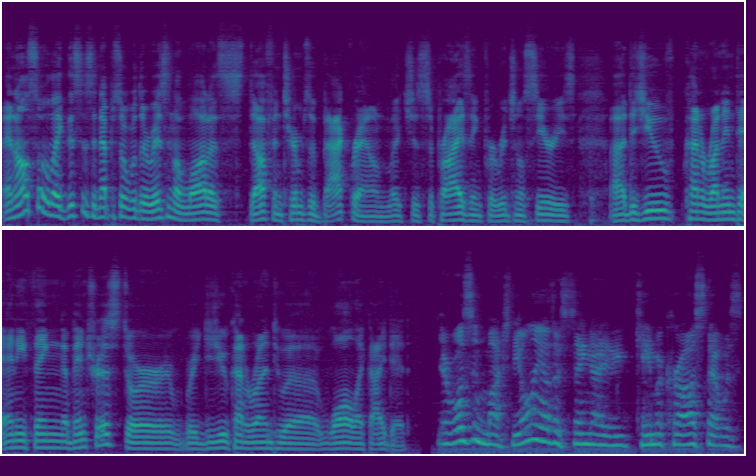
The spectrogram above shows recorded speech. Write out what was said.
And also, like this is an episode where there isn't a lot of stuff in terms of background, which is surprising for original series. Uh, did you kind of run into anything of interest, or did you kind of run into a wall like I did? There wasn't much. The only other thing I came across that was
